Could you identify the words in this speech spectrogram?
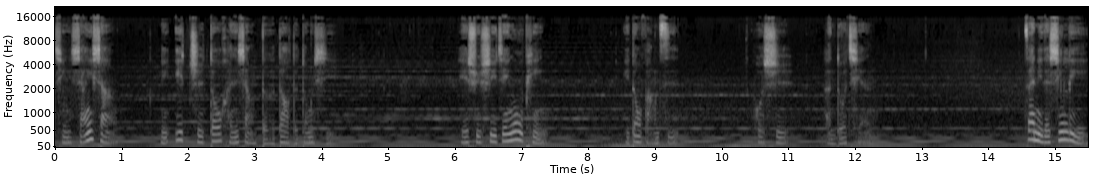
请想一想。你一直都很想得到的东西，也许是一件物品、一栋房子，或是很多钱。在你的心里，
